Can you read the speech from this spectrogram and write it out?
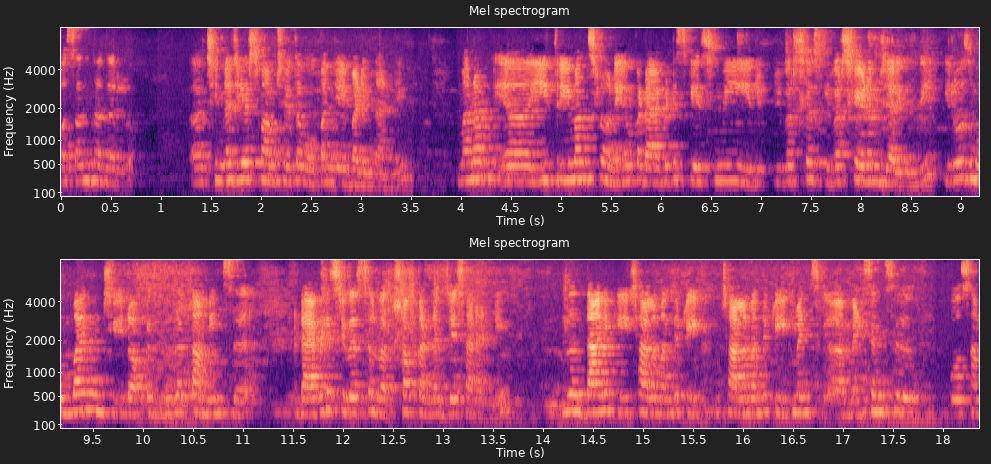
వసంత్ నగర్లో ఆ, చిన్న జిఎస్ స్వామి చేత ఓపెన్ చేయబడిందండి. మనం ఈ త్రీ మంత్స్లోనే ఒక డయాబెటీస్ కేసుని రివర్స్ రివర్స్ చేయడం జరిగింది. ఈరోజు ముంబై నుంచి doctor Gurudatta Amin sir diabetes reversal workshop conduct చేశారండి. దానికి చాలా మంది ట్రీట్ చాలా మంది ట్రీట్మెంట్స్ మెడిసిన్స్ కోసం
